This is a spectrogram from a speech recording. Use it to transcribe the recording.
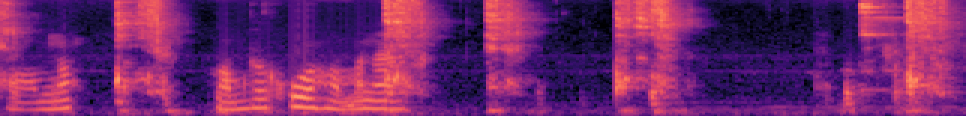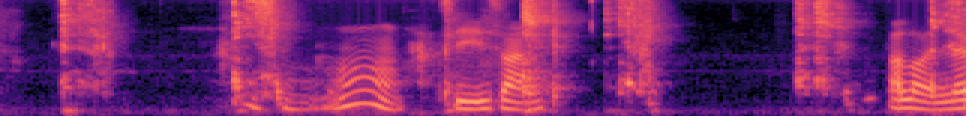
หอมเนาะหอมข้าวคั่วหอมมะนาวสีสัน อร่อยเล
